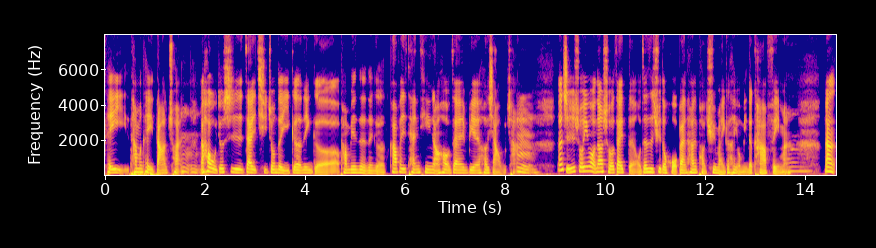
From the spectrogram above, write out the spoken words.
可以，他们可以搭船，嗯嗯，然后我就是在其中的一个那个旁边的那个咖啡餐厅，然后在那边喝下午茶，嗯，那只是说，因为我那时候在等我这次去的伙伴，他跑去买一个很有名的咖啡嘛，嗯、那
